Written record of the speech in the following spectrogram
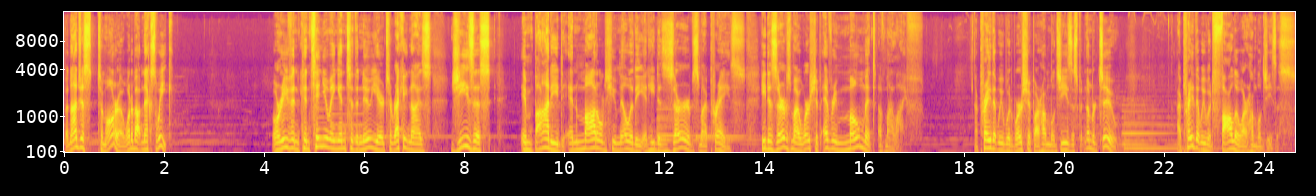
But not just tomorrow. What about next week? Or even continuing into the new year to recognize Jesus embodied and modeled humility, and he deserves my praise. He deserves my worship every moment of my life. I pray that we would worship our humble Jesus. But number two, I pray that we would follow our humble Jesus.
